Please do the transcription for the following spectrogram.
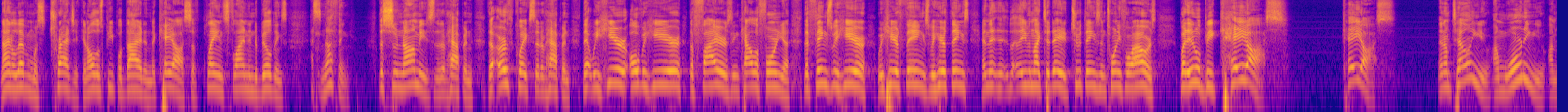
9 11 was tragic, and all those people died, and the chaos of planes flying into buildings. That's nothing the tsunamis that have happened, the earthquakes that have happened, that we hear over here, the fires in California, the things we hear, we hear things, we hear things, and then even like today, two things in 24 hours, but it'll be chaos. Chaos. And I'm telling you, I'm warning you, I'm,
